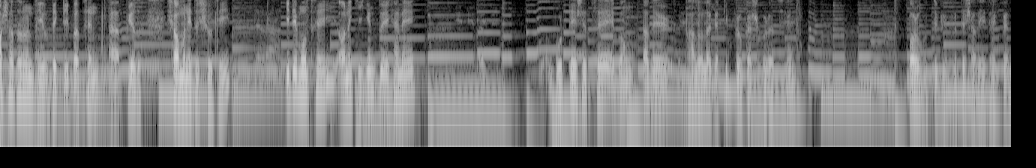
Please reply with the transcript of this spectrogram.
অসাধারণ ভিউ দেখতেই পাচ্ছেন প্রিয় সম্মানিত সুধী। ইতিমধ্যেই অনেকেই কিন্তু এখানে, ঘুরতে এসেছে এবং তাদের ভালো লাগাটি প্রকাশ করেছে। পরবর্তী ভিডিওতে সাথেই থাকবেন।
